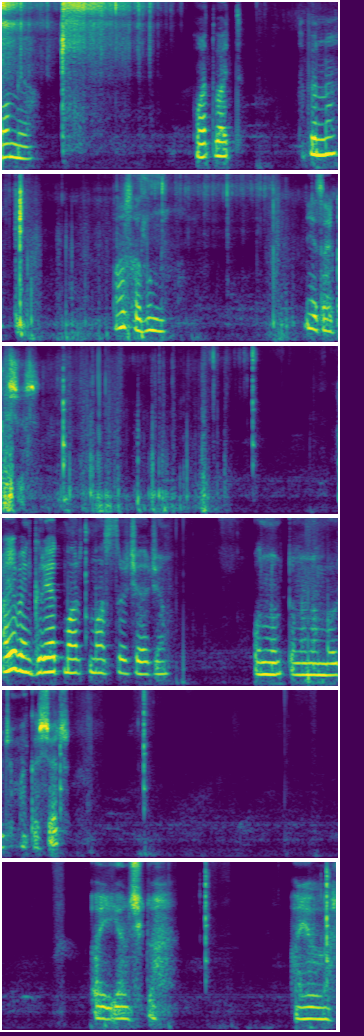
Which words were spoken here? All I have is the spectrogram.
Olmuyor. What what? Ne yapıyorsun lan? Bana saldırmıyor. Neyse arkadaşlar. Hayır ben Great Mart Master çağıracağım. Onu unuttum hemen bulacağım arkadaşlar. Ay yanlışlıkla. Ayarlar.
